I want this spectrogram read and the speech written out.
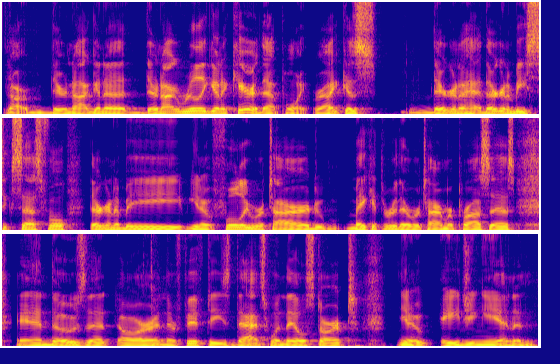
they're not gonna they're not really gonna care at that point right? Because they're gonna have they're gonna be successful. They're gonna be you know fully retired make it through their retirement process. And those that are in their 50s that's when they'll start you know aging in. And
